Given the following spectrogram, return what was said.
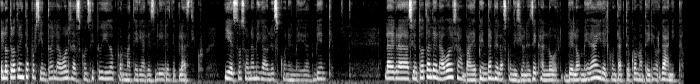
El otro 30% de la bolsa es constituido por materiales libres de plástico y estos son amigables con el medio ambiente. La degradación total de la bolsa va a depender de las condiciones de calor, de la humedad y del contacto con materia orgánica.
